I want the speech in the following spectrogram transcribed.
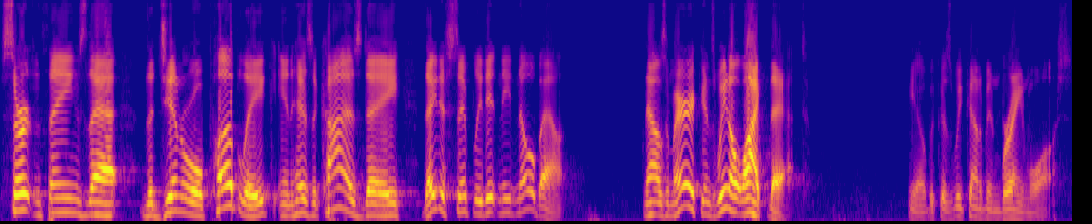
certain things that the general public in Hezekiah's day, they just simply didn't need to know about. Now, as Americans, we don't like that, you know, because we've kind of been brainwashed.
